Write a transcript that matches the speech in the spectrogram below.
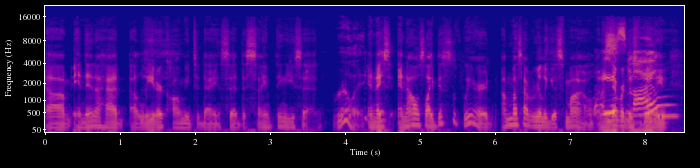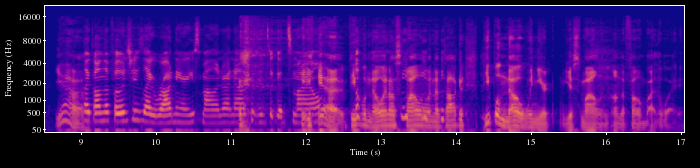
um, and then I had a leader call me today and said the same thing you said. Really? And they and I was like, this is weird. I must have a really good smile. And I Your never just really, yeah. Like on the phone, she's like, Rodney, are you smiling right now? Because it's a good smile. Yeah, people know when I'm smiling when I'm talking. People know when you're you're smiling on the phone. By the way,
